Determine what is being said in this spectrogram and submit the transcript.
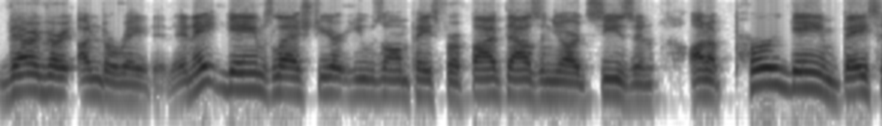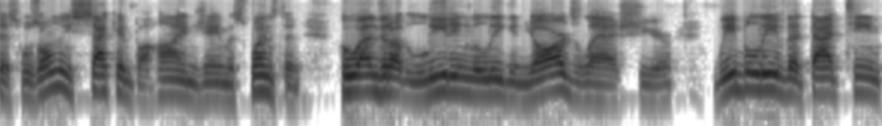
very, very underrated. In eight games last year, he was on pace for a 5,000 yard season on a per game basis, was only second behind Jameis Winston, who ended up leading the league in yards last year. We believe that that team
